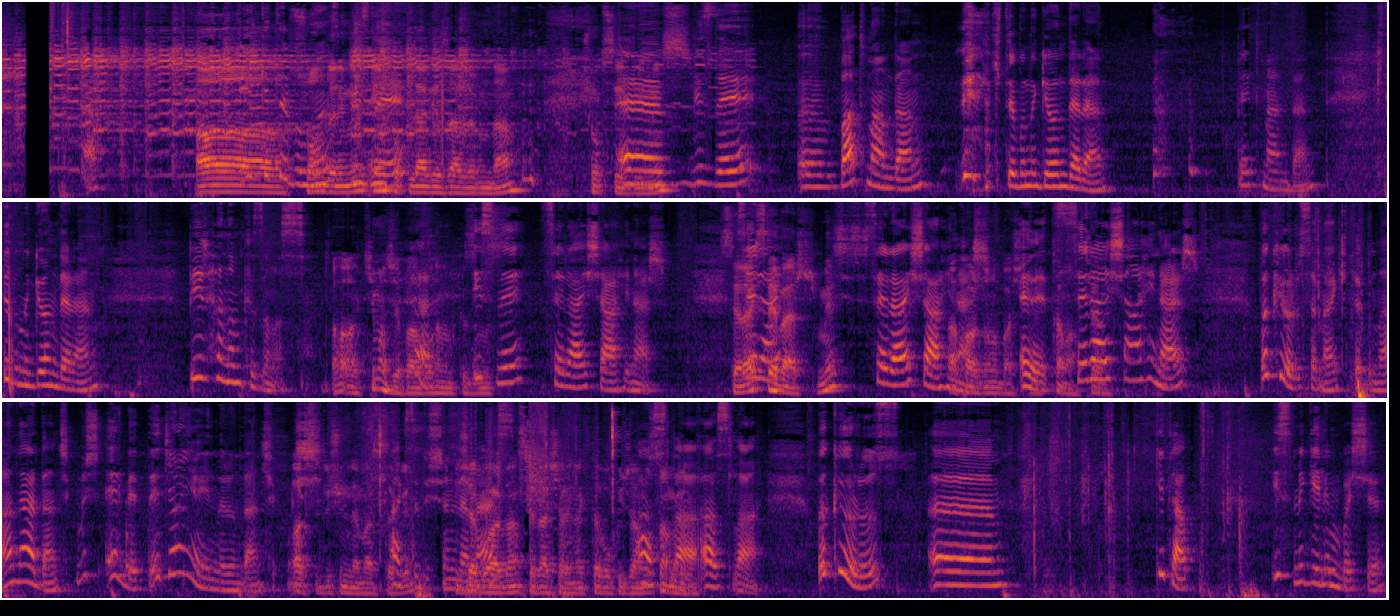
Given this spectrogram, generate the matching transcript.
Aa, İlk kitabımız son dönemin bize- en popüler yazarlarından. Çok Ee, sevdiğimiz. bize e, Batman'dan kitabını gönderen Batman'den kitabını gönderen bir hanım kızımız. Aa, kim acaba Ha, bu hanım kızımız? İsmi Seray Şahiner. Seray Seray- Sever mi? Seray Şahiner. Ha, pardon, o başka. Evet. Tamam, Seray Seray. Şahiner. Bakıyoruz hemen kitabına. Nereden çıkmış? Elbette Can Yayınlarından çıkmış. Aksi düşünülemez tabii. Aksi düşünülemez. Jaguar'dan Seray Şahin'e kitap okuyacağımızı sanmıyorum. Asla, asla. Bakıyoruz. Ee, kitap. İsmi Gelinbaşı.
